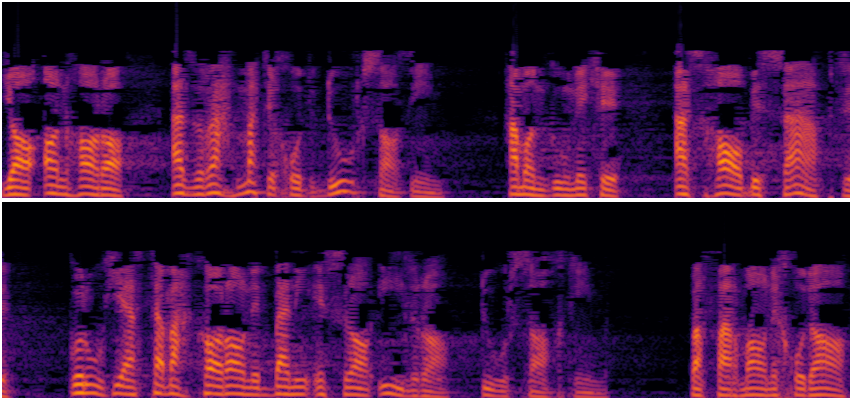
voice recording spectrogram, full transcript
یا آنها را از رحمت خود دور سازیم. همان گونه که اصحاب سبت گروهی از تبهکاران بنی اسرائیل را دور ساختیم و فرمان خدا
